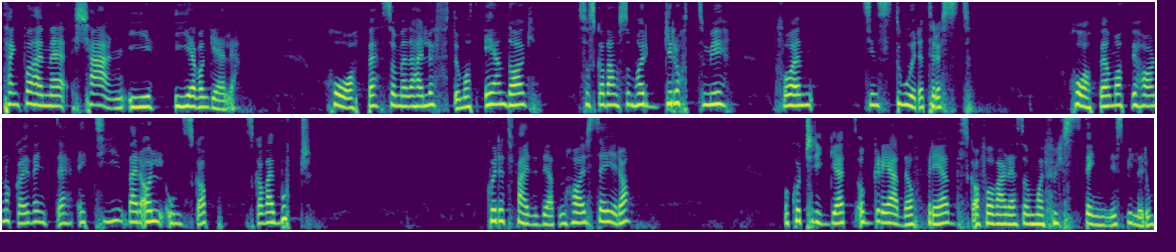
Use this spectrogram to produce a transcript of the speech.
Tenk på det her med kjernen i, i evangeliet. Håpet som er det her løftet om at en dag så skal de som har grått mye, få en, sin store trøst. Håpet om at vi har noe i vente, ei tid der all ondskap skal være borte. Hvor rettferdigheten har seira. Og hvor trygghet og glede og fred skal få være det som har fullstendig spillerom.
